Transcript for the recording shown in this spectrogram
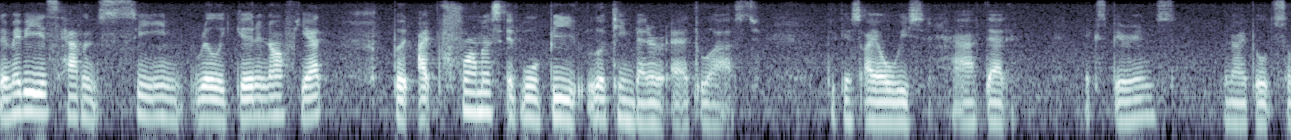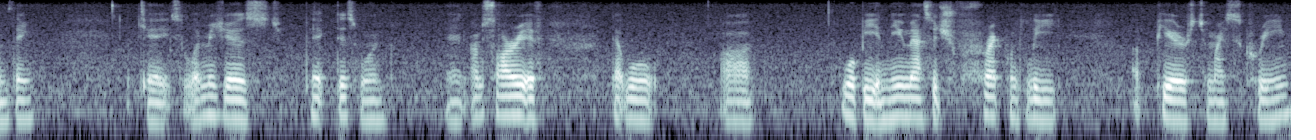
so maybe it haven't seen really good enough yet but I promise it will be looking better at last because I always have that experience when I build something. Okay so let me just pick this one and I'm sorry if that will uh, will be a new message frequently appears to my screen.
